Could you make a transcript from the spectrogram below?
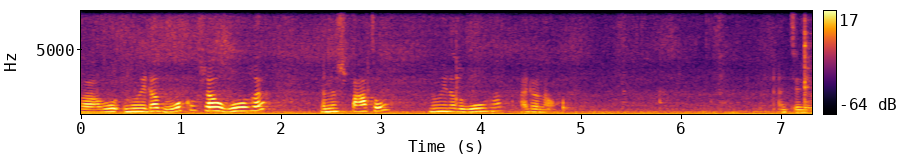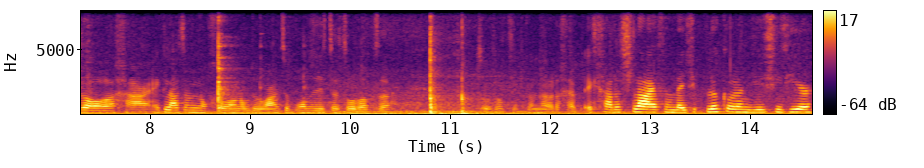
uh, hoe noem je dat? Wok of zo? Roeren? Met een spatel? Noem je dat roeren? I don't know. Het is wel gaar. Ik laat hem nog gewoon op de warmtebron zitten totdat, totdat ik hem nodig heb. Ik ga de sla even een beetje plukken. En je ziet hier,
